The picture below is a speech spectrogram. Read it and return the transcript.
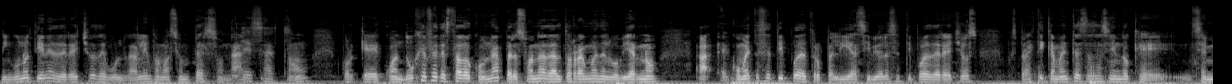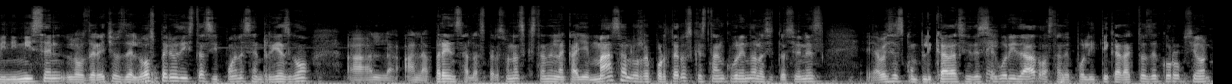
ninguno tiene derecho de vulnerar la información personal. Exacto. ¿no? Porque cuando un jefe de Estado con una persona de alto rango en el gobierno ah, eh, comete ese tipo de tropelías y viola ese tipo de derechos, pues prácticamente estás haciendo que se minimicen los derechos de los periodistas y pones en riesgo a la, a la prensa, a las personas que están en la calle, más a los reporteros que están cubriendo las situaciones eh, a veces complicadas y de seguridad o hasta de política de actos de corrupción,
